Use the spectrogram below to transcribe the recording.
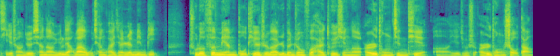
体上就相当于两万五千块钱人民币。除了分娩补贴之外，日本政府还推行了儿童津贴啊，也就是儿童首当。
